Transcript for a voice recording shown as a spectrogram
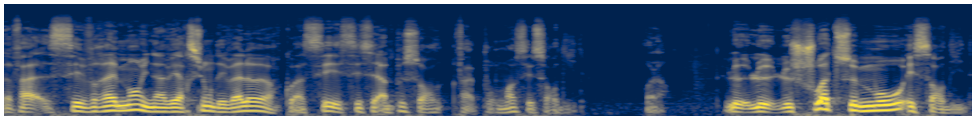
Enfin, c'est vraiment une inversion des valeurs, quoi. C'est, un peu Enfin, pour moi, c'est sordide. Voilà. Le, choix de ce mot est sordide,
